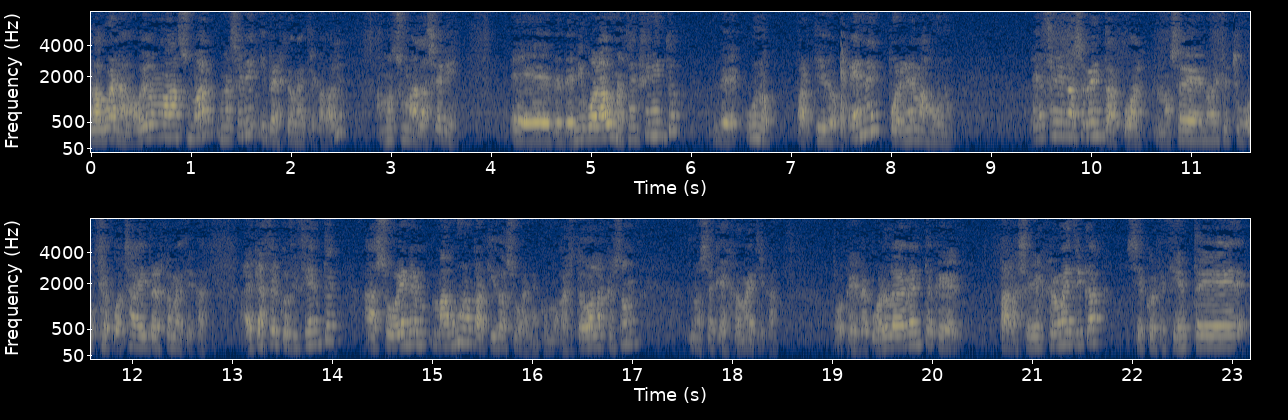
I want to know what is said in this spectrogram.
Hola, buenas. Hoy vamos a sumar una serie hipergeométrica, ¿vale? Vamos a sumar la serie eh, desde n igual a 1 hasta infinito, de 1 partido n por n más 1. Esta serie no se ve tal cual, no se no dices tú, hostia, pues esta es hipergeométrica. Hay que hacer coeficiente a su n más 1 partido a su n, como casi todas las que son no sé qué geométricas. Porque recuerdo levemente que para la serie geométrica, si el coeficiente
